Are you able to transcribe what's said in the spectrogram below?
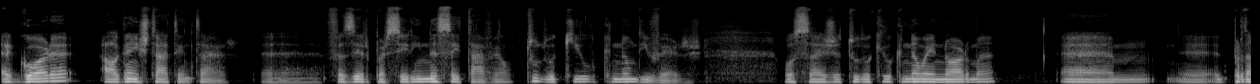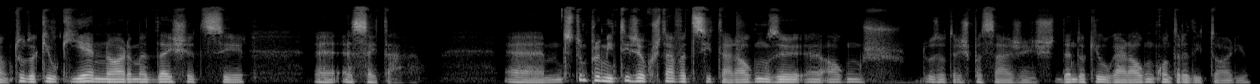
agora alguém está a tentar uh, fazer parecer inaceitável tudo aquilo que não diverge. Ou seja, tudo aquilo que não é norma, uh, perdão, tudo aquilo que é norma deixa de ser aceitável. se tu me permitires, eu gostava de citar alguns, alguns duas ou três passagens, dando aqui lugar a algum contraditório.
